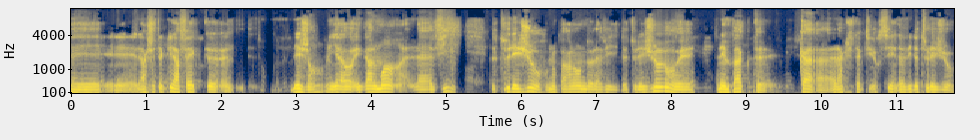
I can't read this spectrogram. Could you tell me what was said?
Et, l'architecture affecte euh, les gens. Il y a également la vie de tous les jours. Nous parlons de la vie de tous les jours et l'impact qu'a l'architecture, c'est la vie de tous les jours.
